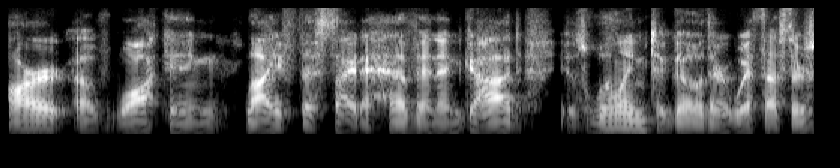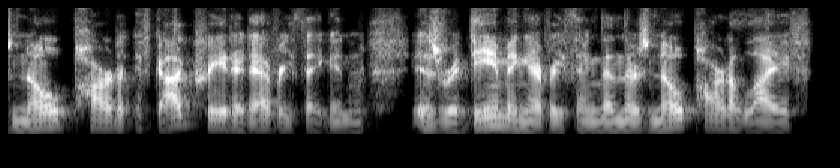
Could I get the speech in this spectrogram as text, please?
part of walking life this side of heaven, and God is willing to go there with us. There's no part of, if God created everything and is redeeming everything, then there's no part of life,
